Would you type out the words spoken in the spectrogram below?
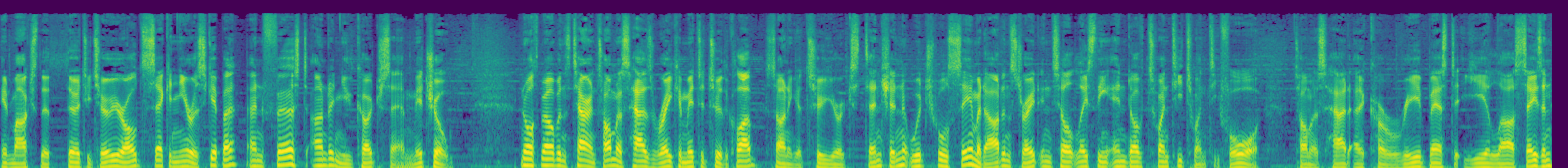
It marks the 32-year-old's second year as skipper and first under new coach Sam Mitchell. North Melbourne's Tarryn Thomas has recommitted to the club, signing a two year extension, which will see him at Arden Street until at least the end of 2024. Thomas had a career best year last season,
